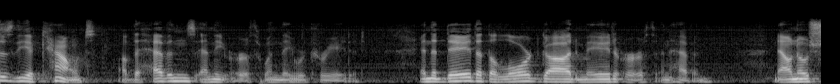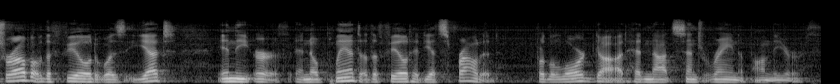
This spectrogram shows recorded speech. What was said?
is the account of the heavens and the earth when they were created, in the day that the Lord God made earth and heaven. Now no shrub of the field was yet in the earth, and no plant of the field had yet sprouted, for the Lord God had not sent rain upon the earth.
